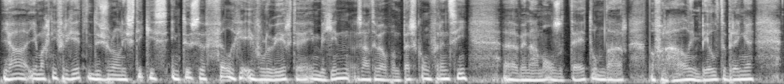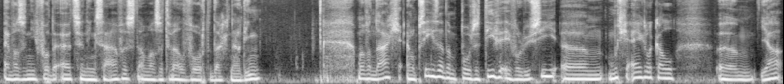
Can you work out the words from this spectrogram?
ja, je mag niet vergeten, de journalistiek is intussen fel geëvolueerd. Hè. In het begin zaten we op een persconferentie. Uh, wij namen onze tijd om daar dat verhaal in beeld te brengen. En was het niet voor de uitzending s'avonds, dan was het wel voor de dag nadien. Maar vandaag, en op zich is dat een positieve evolutie, um, moet je eigenlijk al um, ja,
